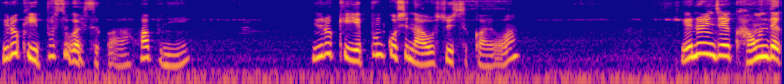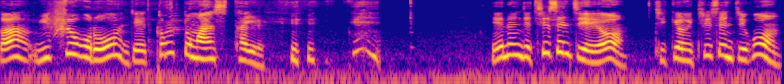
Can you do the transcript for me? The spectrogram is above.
이렇게 이쁠 수가 있을까? 화분이. 이렇게 예쁜 꽃이 나올 수 있을까요? 얘는 이제 가운데가 위쪽으로 이제 똥똥한 스타일. 얘는 이제 7cm예요. 직경이 7cm고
